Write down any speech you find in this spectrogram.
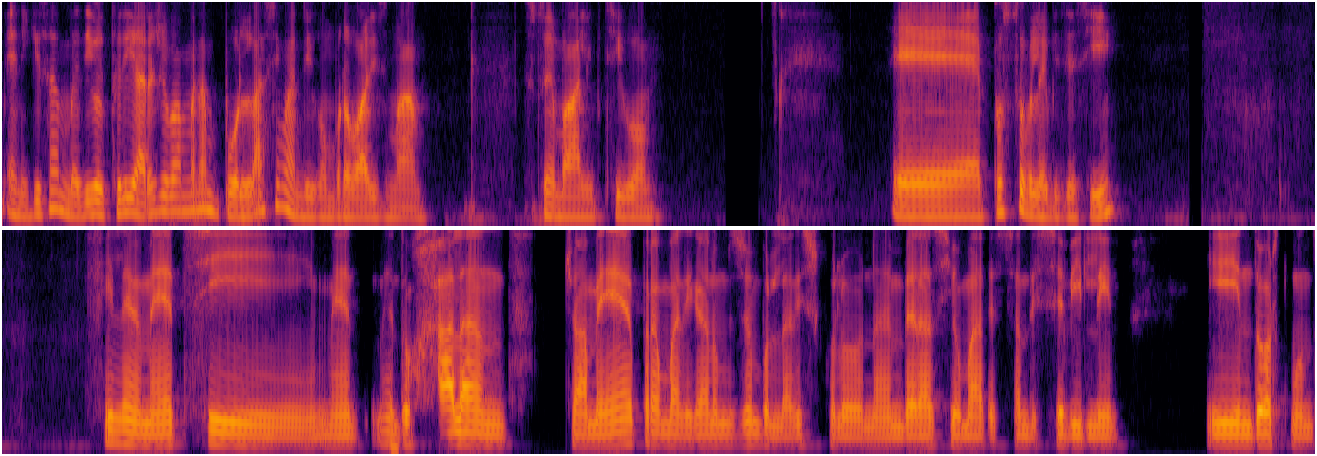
ενικήσαμε με δύο-τρία ρε και πάμε ένα πολλά σημαντικό προβάδισμα στο επαναληπτικό. Ε, πώς το βλέπεις εσύ; Φίλε, με έτσι, με, με το Χάλαντ και πραγματικά νομίζω είναι πολύ δύσκολο να περάσει ομάδες σαν τη Σεβίλη ή η Ντόρτμουντ.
